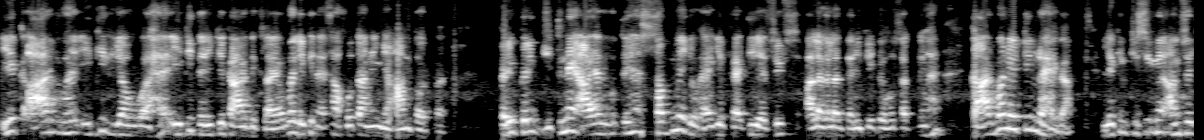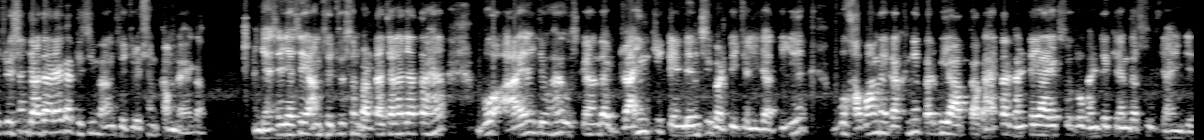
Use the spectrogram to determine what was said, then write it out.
एक आर जो है, एक ही लिया हुआ है, एक ही तरीके का आर दिखलाया हुआ है, लेकिन ऐसा होता नहीं है आमतौर पर। करीब करीब जितने आयल होते हैं, सब में जो है, ये फैटी एसिड्स अलग अलग तरीके के हो सकते हैं। कार्बन एटीन रहेगा, लेकिन किसी में अनसेचुरेशन ज़्यादा रहेगा, किसी में अनसेचुरेशन कम रहेगा। जैसे जैसे अनसिचुएशन बढ़ता चला जाता है, वो आयल जो है उसके अंदर ड्राइंग की टेंडेंसी बढ़ती चली जाती है। वो हवा में रखने पर भी आपका बहत्तर घंटे या एक सौ दो घंटे के अंदर सूख जाएँगे।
